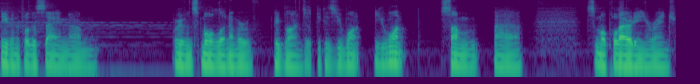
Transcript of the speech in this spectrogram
even for the same um, or even smaller number of big blinds, just because you want you want some uh, some more polarity in your range.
